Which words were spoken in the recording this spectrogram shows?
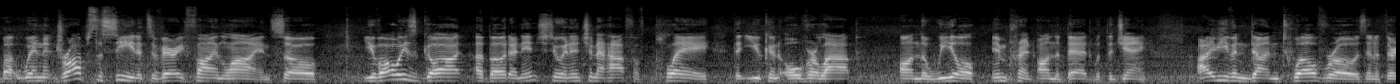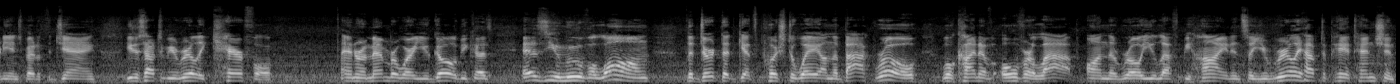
but when it drops the seed, it's a very fine line. So you've always got about an inch to an inch and a half of play that you can overlap on the wheel imprint on the bed with the Jang. I've even done 12 rows in a 30 inch bed with the Jang. You just have to be really careful and remember where you go because as you move along, the dirt that gets pushed away on the back row will kind of overlap on the row you left behind and so you really have to pay attention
